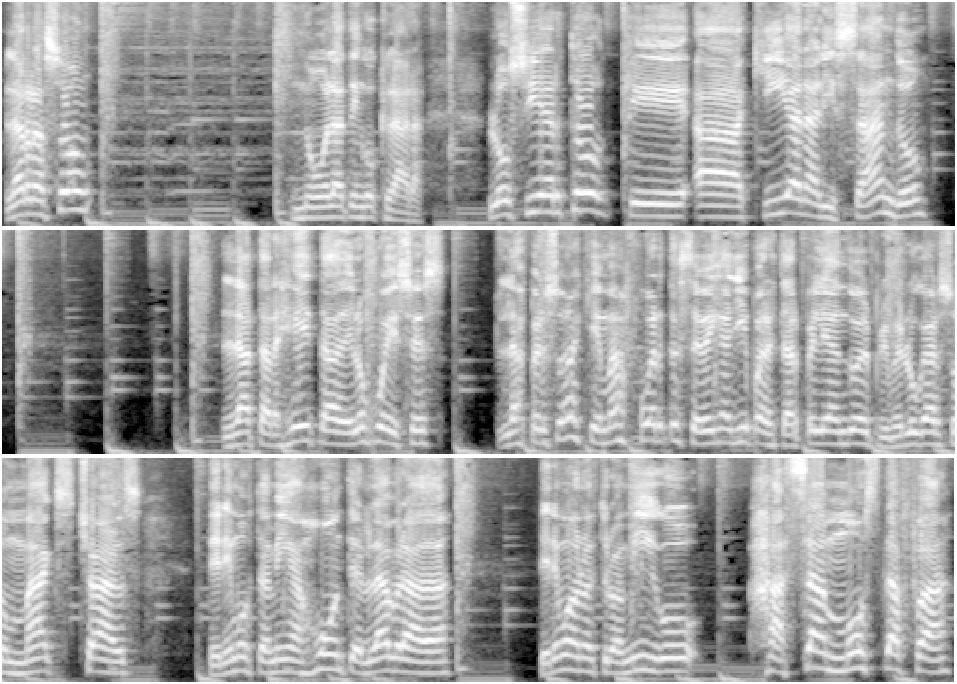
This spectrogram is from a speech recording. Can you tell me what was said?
La razón no la tengo clara. Lo cierto que aquí analizando la tarjeta de los jueces las personas que más fuertes se ven allí para estar peleando el primer lugar son Max Charles. Tenemos también a Hunter Labrada. Tenemos a nuestro amigo Hassan Mostafa.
